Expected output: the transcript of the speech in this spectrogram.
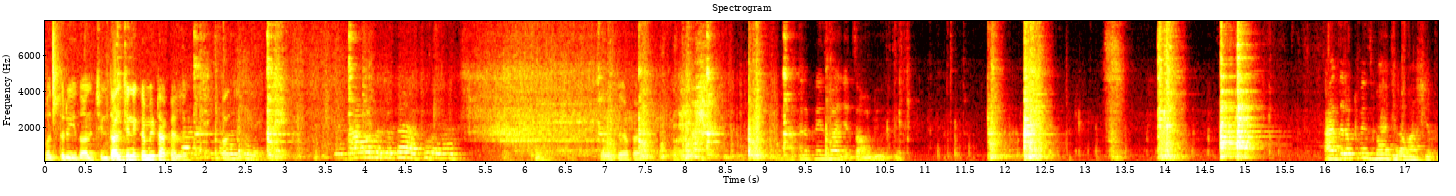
पत्री दालचिनी. दालचिनी कमी टाकायला होते. अद्रकनेच भाजीला वास येतो.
